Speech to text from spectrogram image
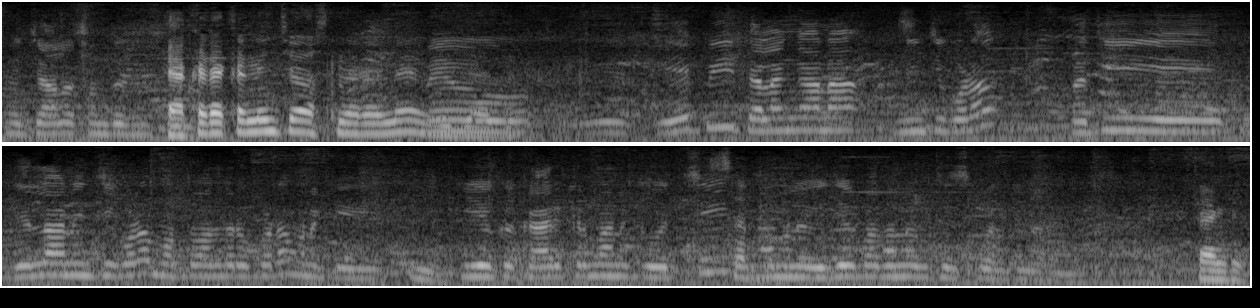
మేము చాలా సంతోషిస్తున్నాం. ఎక్కడెక్కడి నుంచి వస్తున్నారండి మేము ఏపీ తెలంగాణ నుంచి కూడా ప్రతి జిల్లా నుంచి కూడా మొత్తం అందరూ కూడా మనకి ఈ యొక్క కార్యక్రమానికి వచ్చి మమ్మల్ని విజయపదంలోకి తీసుకువెళ్తున్నారు థ్యాంక్ యూ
